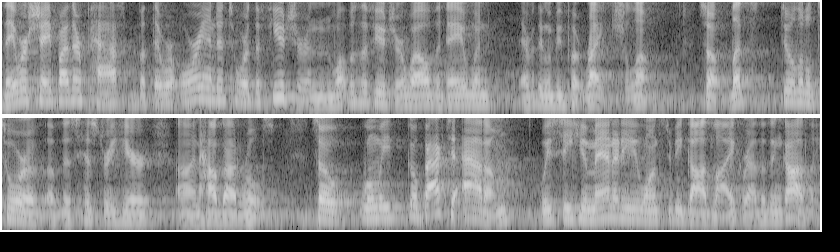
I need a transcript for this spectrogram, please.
They were shaped by their past, but they were oriented toward the future. And what was the future? Well, the day when everything would be put right, shalom. So let's do a little tour of, of this history here uh, and how God rules. So when we go back to Adam, we see humanity wants to be godlike rather than godly.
